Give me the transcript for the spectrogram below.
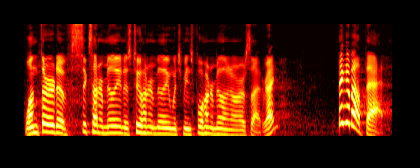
one third of 600 million is 200 million, which means 400 million on our side, right? Think about that.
